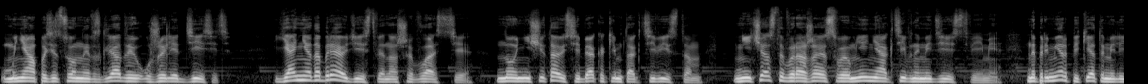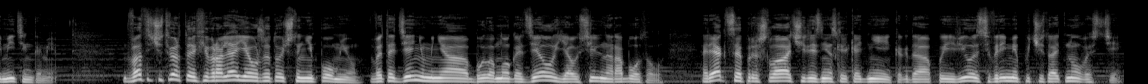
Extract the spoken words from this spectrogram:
У меня оппозиционные взгляды уже лет 10. Я не одобряю действия нашей власти, но не считаю себя каким-то активистом, не часто выражаю свое мнение активными действиями, например, пикетами или митингами. 24 февраля я уже точно не помню. В этот день у меня было много дел, я усиленно работал. Реакция пришла через несколько дней, когда появилось время почитать новости.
